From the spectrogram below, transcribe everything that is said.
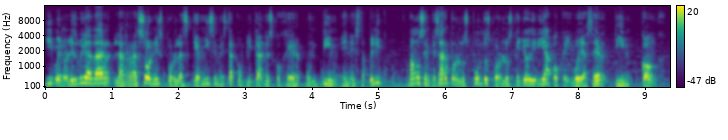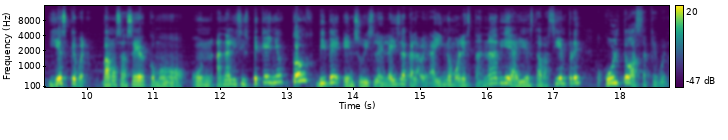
Y bueno, les voy a dar las razones por las que a mí se me está complicando escoger un team en esta película. Vamos a empezar por los puntos por los que yo diría, ok, voy a hacer Team Kong. Y es que bueno, vamos a hacer como un análisis pequeño. Kong vive en su isla, en la isla Calavera. Ahí no molesta a nadie, ahí estaba siempre oculto hasta que bueno,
